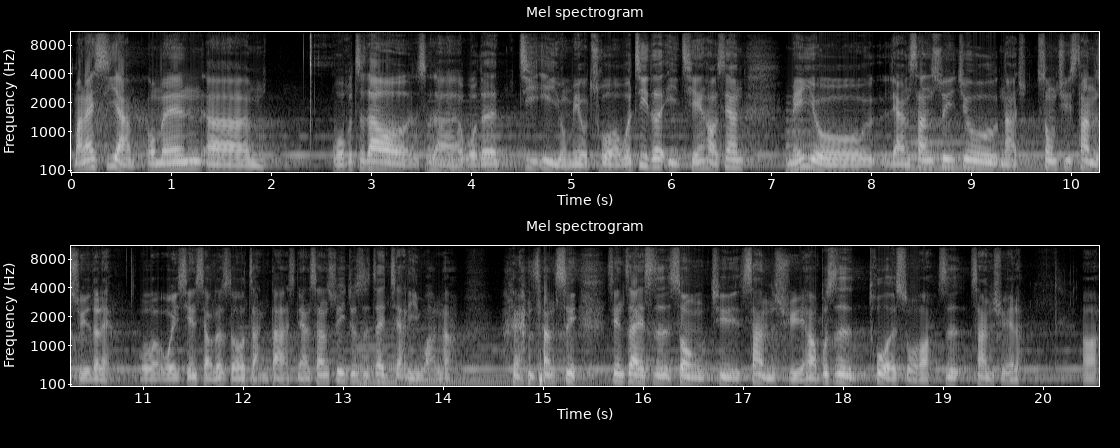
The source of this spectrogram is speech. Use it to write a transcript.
马来西亚，我们呃，我不知道呃，我的记忆有没有错？我记得以前好像没有两三岁就拿送去上学的嘞。我我以前小的时候长大，两三岁就是在家里玩啊。两三岁，现在是送去上学哈，不是托儿所哈，是上学了，啊，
